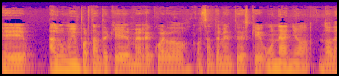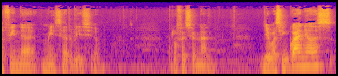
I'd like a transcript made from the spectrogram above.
Eh, algo muy importante que me recuerdo constantemente es que un año no define mi servicio profesional. Llevo cinco años,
